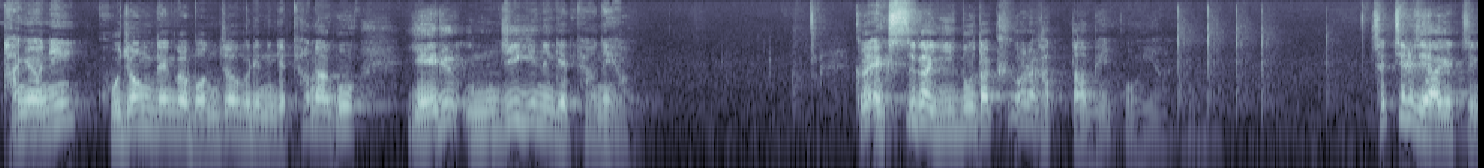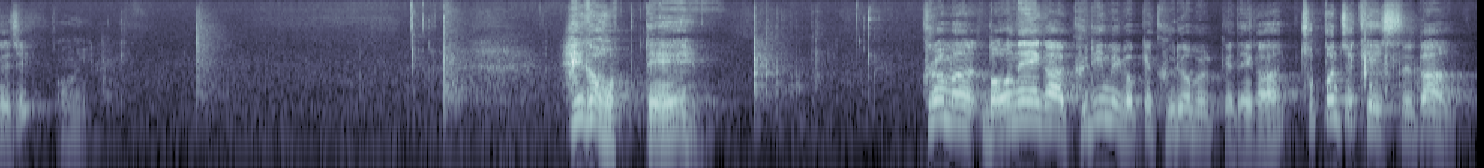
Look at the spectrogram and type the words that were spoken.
당연히 고정된 걸 먼저 그리는 게 편하고 얘를 움직이는 게 편해요. 그럼 x가 2보다 크거나 같다며. 어, 야. 색칠이 돼야겠지, 그지? 어, 이렇게. 해가 없대. 그러면 너네가 그림을 몇 개 그려볼게, 내가. 첫 번째 케이스가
